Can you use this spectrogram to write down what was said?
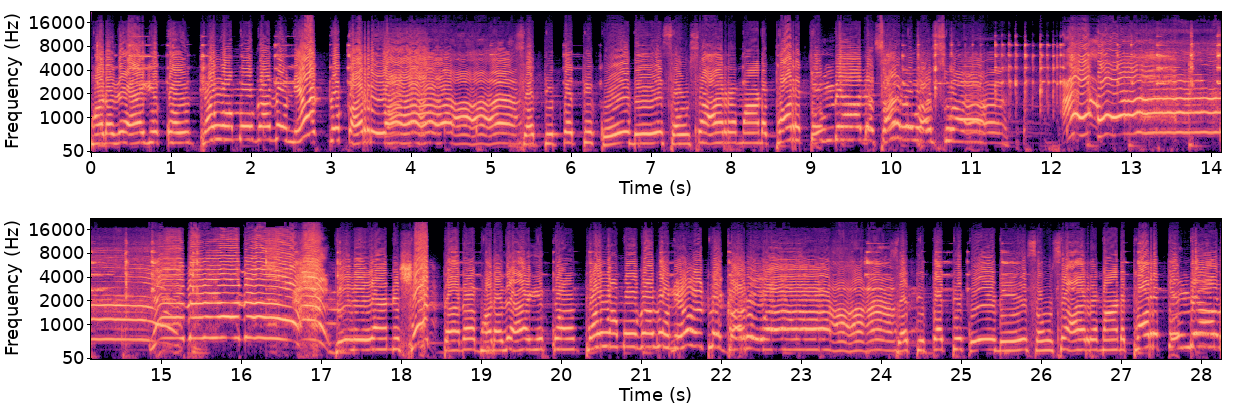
ಬಡದೆ ಆಗಿ ಕೊಂಥವ ಮುಗದು ನೆಟ್ಟು ಕರುವ ಸತಿಪತಿ ಕೋಡೆ ಸಂಸಾರ ಮಾಡತಾರ ತುಂಬ್ಯಾದ ಸರ್ವಸ್ವ ಬಿಳಿಯಾನ ಶಬ್ದದ ಬಡದೆ ಆಗಿ ನೀಟ್ಲ ಮುಗದ ಸತಿ ಕರುವ. ಸತಿಪತಿ ಕೂಡಿ ಸಂಸಾರ ಮಾಡ್ತಾರ ತುಂಬ್ಯಾದ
